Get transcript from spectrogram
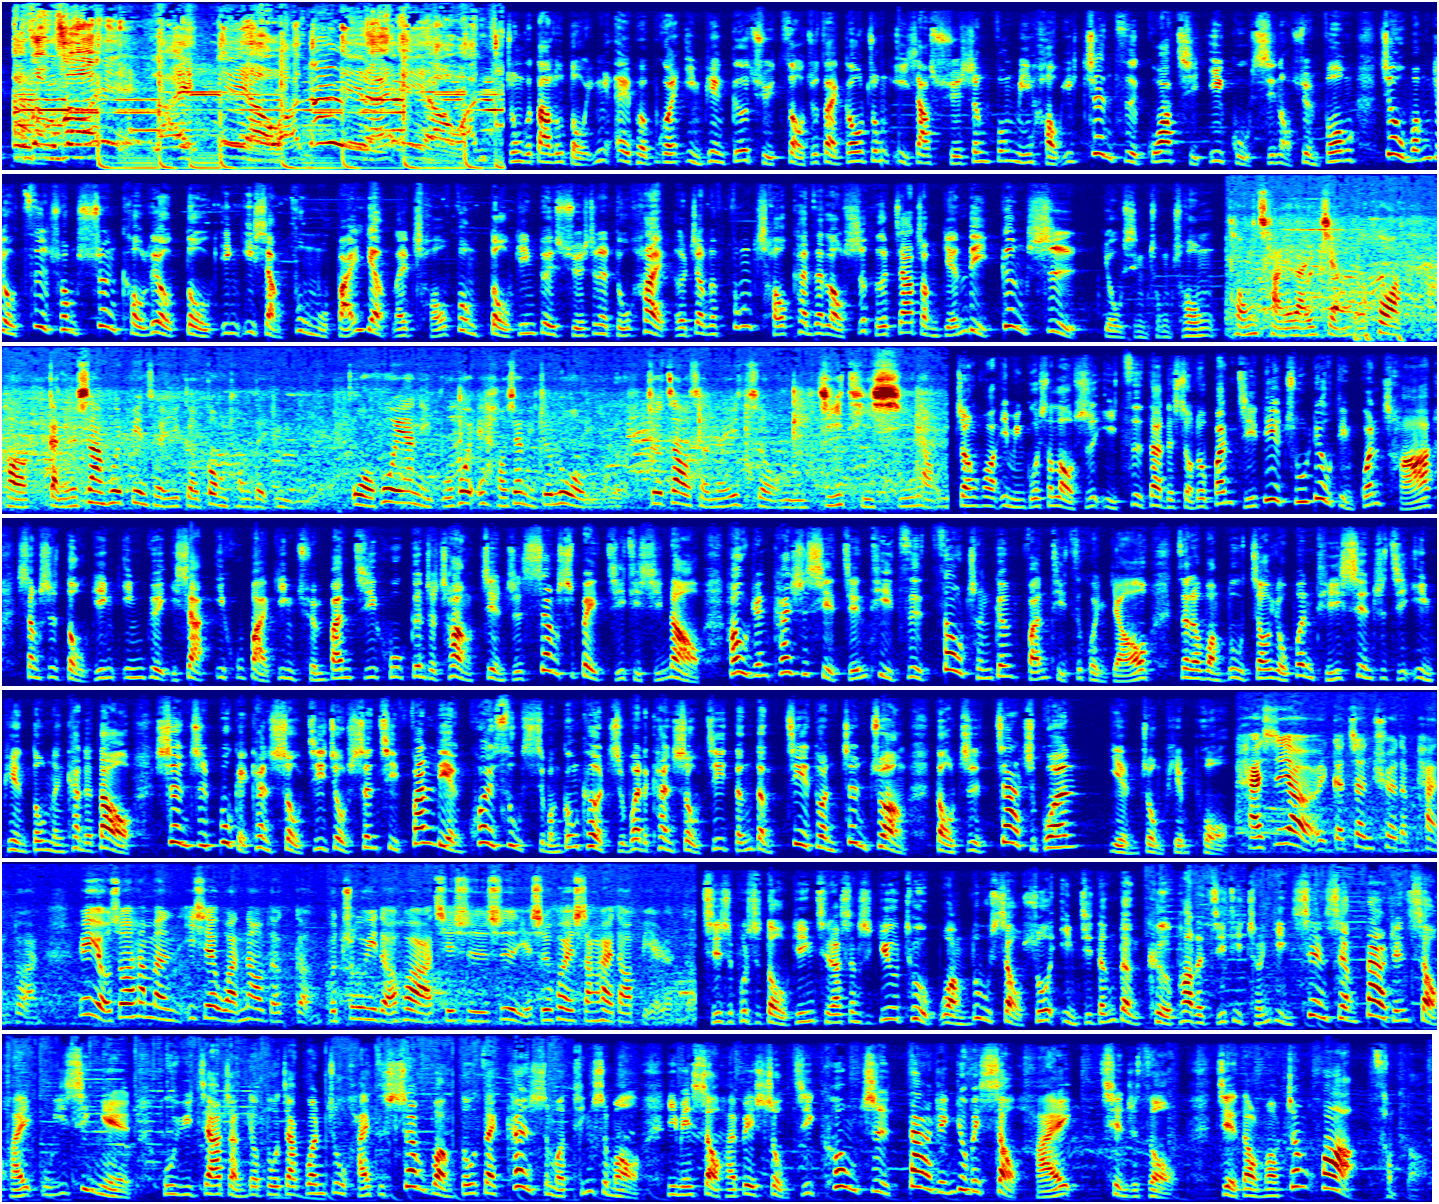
中国大陆抖音 App 不管影片歌曲，早就在高中以下学生风靡好一阵子，刮起一股洗脑旋风。就网友自创顺口溜“抖音一响，父母白养”来嘲讽抖音对学生的毒害，而这样的风潮看在老师和家长眼里，更是忧心忡忡。同才来讲的话，好，感觉上会变成一个共同的语言。我会啊，你不会，哎，好像你就落伍了，就造成了一种集体洗脑。彰化一名国小老师以自带的小六班级列出六点观察，像是抖音音乐一下。一呼百应，全班几乎跟着唱，简直像是被集体洗脑。还有人开始写简体字，造成跟繁体字混淆。再来网络交友问题，限制级影片都能看得到，甚至不给看手机就生气翻脸，快速写完功课只为了看手机等等戒断症状，导致价值观。严重偏颇，还是要有一个正确的判断，因为有时候他们一些玩闹的梗不注意的话，其实是也是会伤害到别人的。其实不是抖音，其他像是 YouTube、网络小说、影集等等可怕的集体成瘾现象，大人小孩无一幸免。呼吁家长要多加关注孩子上网都在看什么、听什么，以免小孩被手机控制，大人又被小孩牵着走。借道猫脏话，藏不到。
